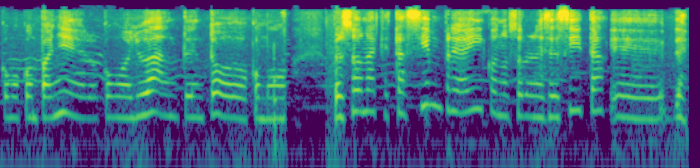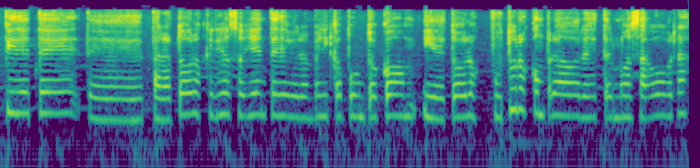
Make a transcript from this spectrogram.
como compañero, como ayudante en todo, como persona que está siempre ahí cuando se lo necesita. Eh, despídete de- para todos los queridos oyentes de iberoamérica.com y de todos los futuros compradores de esta hermosa obra,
